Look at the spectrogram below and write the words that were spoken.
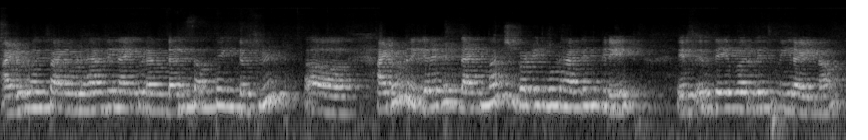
I don't know if I would have been, I could have done something different. Uh, I don't regret it that much, but it would have been great if, if they were with me right now.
